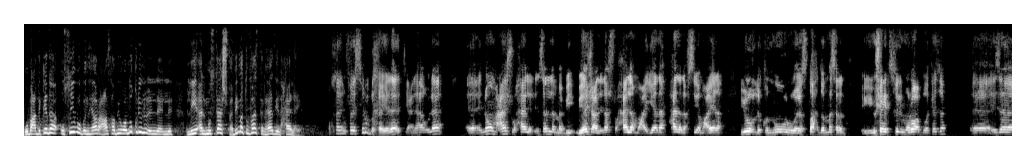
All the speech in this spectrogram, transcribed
وبعد كده أصيبوا بانهيار عصبي ونقلوا لل- لل- للمستشفى. بما تفسر هذه الحالة يعني. فيصيروا بخيالات. يعني هؤلاء آه، إنهم عاشوا حالة الإنسان لما بي- بيجعل لنفسه حالة معينة حالة نفسية معينة يغلق النور ويستحضر مثلا يشاهد فيلم رعب وكذا إذا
